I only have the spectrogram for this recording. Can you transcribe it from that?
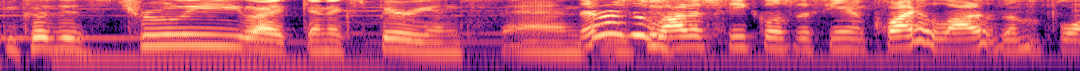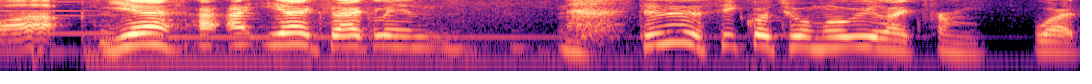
because it's truly like an experience. And There was a lot of sequels this year, and quite a lot of them flopped. yeah, I, I, yeah, exactly. And this is a sequel to a movie like from what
